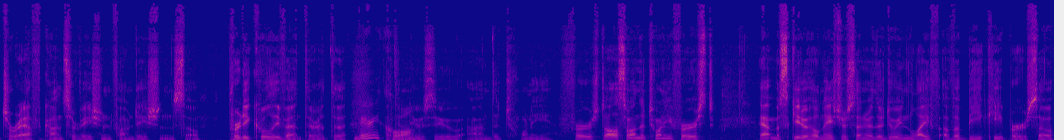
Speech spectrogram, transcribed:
Giraffe Conservation Foundation. So pretty cool event there at the Very cool. the new zoo on the 21st. Also on the 21st at Mosquito Hill Nature Center, they're doing Life of a Beekeeper. So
